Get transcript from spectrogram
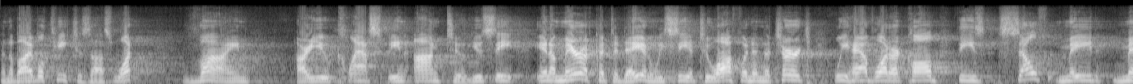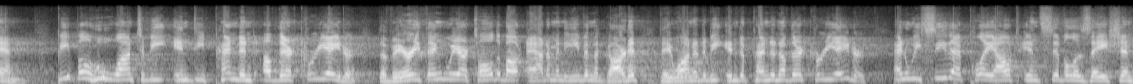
And the Bible teaches us what vine are you clasping onto? You see, in America today, and we see it too often in the church, we have what are called these self made men. People who want to be independent of their creator. The very thing we are told about Adam and Eve in the garden, they wanted to be independent of their creator. And we see that play out in civilization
